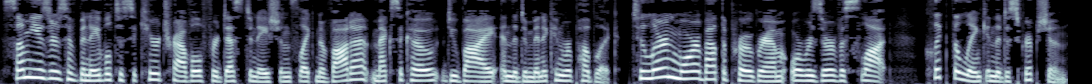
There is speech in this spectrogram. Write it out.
Some users have been able to secure travel for destinations like Nevada, Mexico, Dubai, and the Dominican Republic. To learn more about the program or reserve a slot, click the link in the description.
